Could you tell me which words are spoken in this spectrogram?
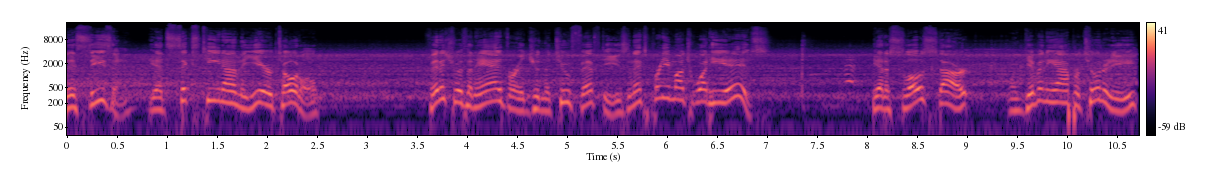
this season. He had 16 on the year total. Finished with an average in the 250s, and that's pretty much what he is. He had a slow start when given the opportunity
